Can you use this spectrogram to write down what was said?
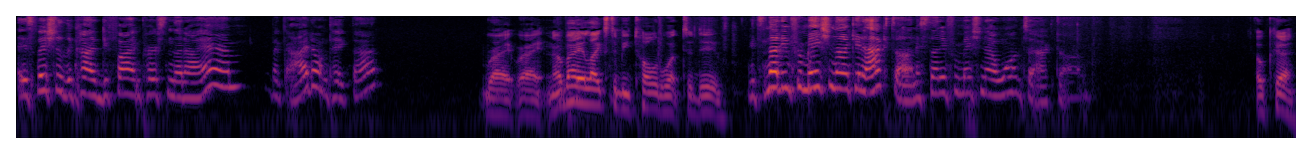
especially the kind of defiant person that I am. Like, I don't take that. Right, right. Nobody likes to be told what to do. It's not information I can act on. It's not information I want to act on. Okay,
